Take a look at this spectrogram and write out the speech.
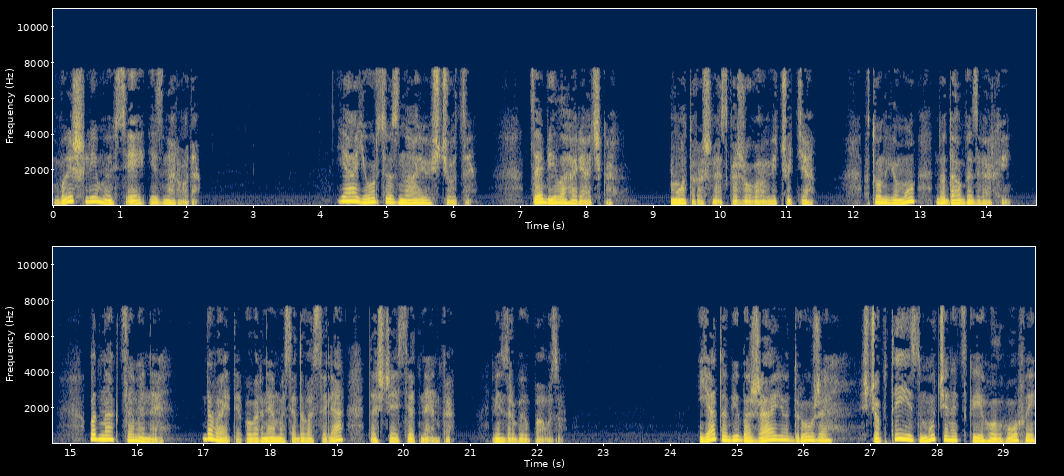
вийшли ми всі із народа. Я, Юрцю, знаю, що це. Це біла гарячка. Моторошне, скажу вам, відчуття. В тон йому додав безверхий. Однак це мене. Давайте повернемося до Василя та ще й Святненка. Він зробив паузу. Я тобі бажаю, друже, щоб ти із мученицької Голгофи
